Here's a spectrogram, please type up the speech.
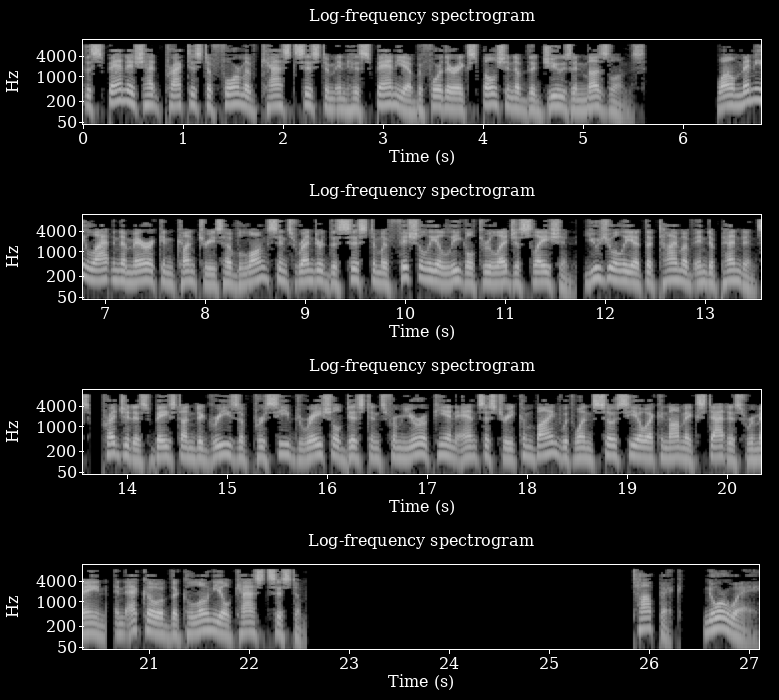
The Spanish had practiced a form of caste system in Hispania before their expulsion of the Jews and Muslims. While many Latin American countries have long since rendered the system officially illegal through legislation, usually at the time of independence, prejudice based on degrees of perceived racial distance from European ancestry combined with one's socio-economic status remain, an echo of the colonial caste system. Norway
